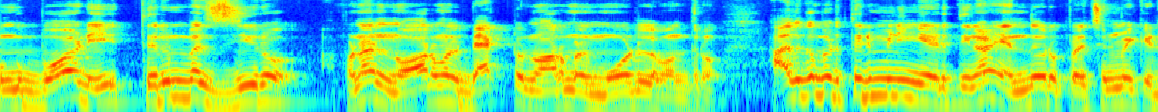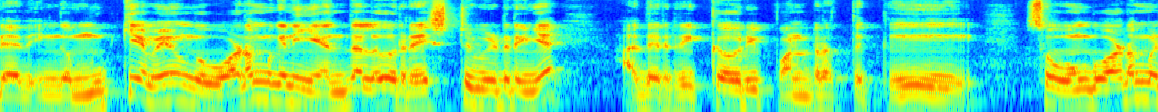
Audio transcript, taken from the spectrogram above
உங்கள் பாடி திரும்ப ஜீரோ அப்படின்னா நார்மல் பேக் டு நார்மல் மோடில் வந்துடும் அதுக்கப்புறம் திரும்பி நீங்கள் எடுத்தீங்கன்னா எந்த ஒரு பிரச்சனையும் கிடையாது. இங்கே முக்கியமே உங்கள் உடம்புக்கு நீங்கள் எந்த அளவு ரெஸ்ட் விடுறீங்க அதை ரிக்கவரி பண்ணுறதுக்கு ஸோ உங்கள் உடம்பு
